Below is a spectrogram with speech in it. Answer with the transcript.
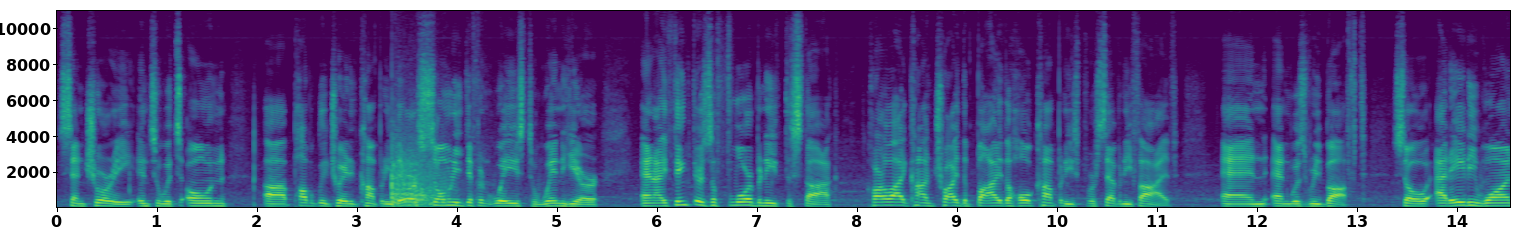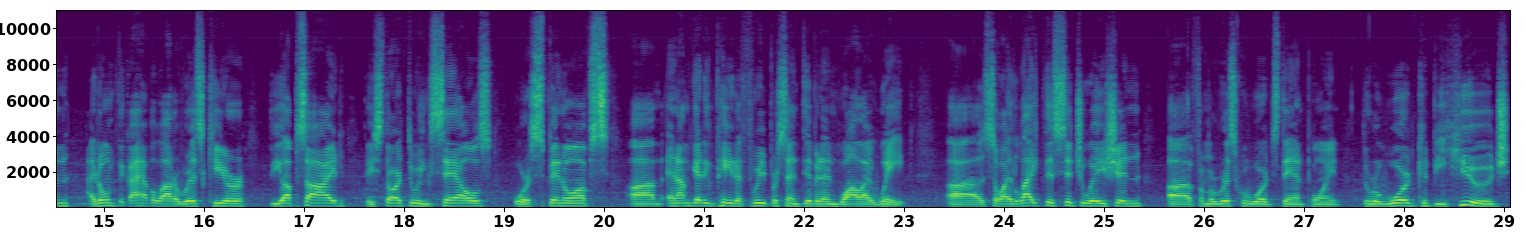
Centuri into its own uh, publicly traded company. There are so many different ways to win here. And I think there's a floor beneath the stock. Carl Icahn tried to buy the whole company for 75 and, and was rebuffed. So at 81, I don't think I have a lot of risk here. The upside, they start doing sales or spin offs, um, and I'm getting paid a 3% dividend while I wait. Uh, so I like this situation uh, from a risk reward standpoint. The reward could be huge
